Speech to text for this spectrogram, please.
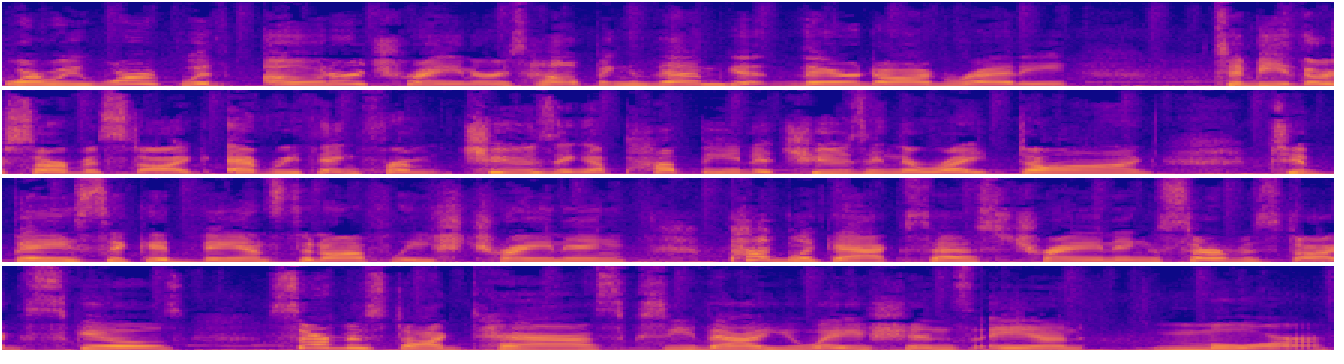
where we work with owner trainers helping them get their dog ready to be their service dog. Everything from choosing a puppy to choosing the right dog to basic, advanced, and off leash training, public access training, service dog skills, service dog tasks, evaluations, and more.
